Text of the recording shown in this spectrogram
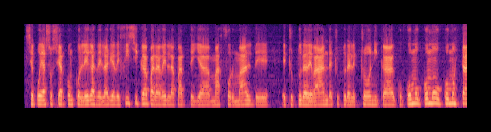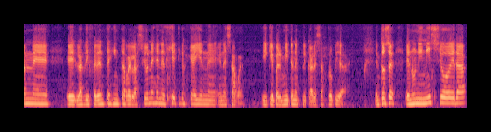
se puede asociar con colegas del área de física para ver la parte ya más formal de estructura de banda, estructura electrónica, cómo, cómo, cómo están eh, las diferentes interrelaciones energéticas que hay eh, en, esa red y que permiten explicar esas propiedades. Entonces, en un inicio era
